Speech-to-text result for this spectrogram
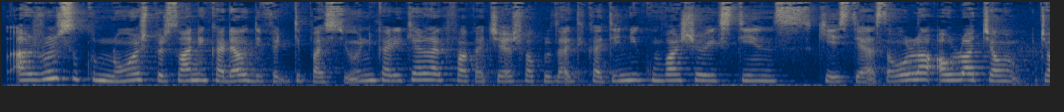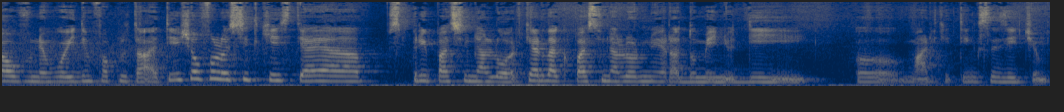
ajungi să cunoști persoane care au diferite pasiuni, care chiar dacă fac aceeași facultate ca tine, cumva și-au extins chestia asta. Au, au luat ce au, ce au avut nevoie din facultate și au folosit chestia aia spre pasiunea lor, chiar dacă pasiunea lor nu era domeniul de uh, marketing, să zicem,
